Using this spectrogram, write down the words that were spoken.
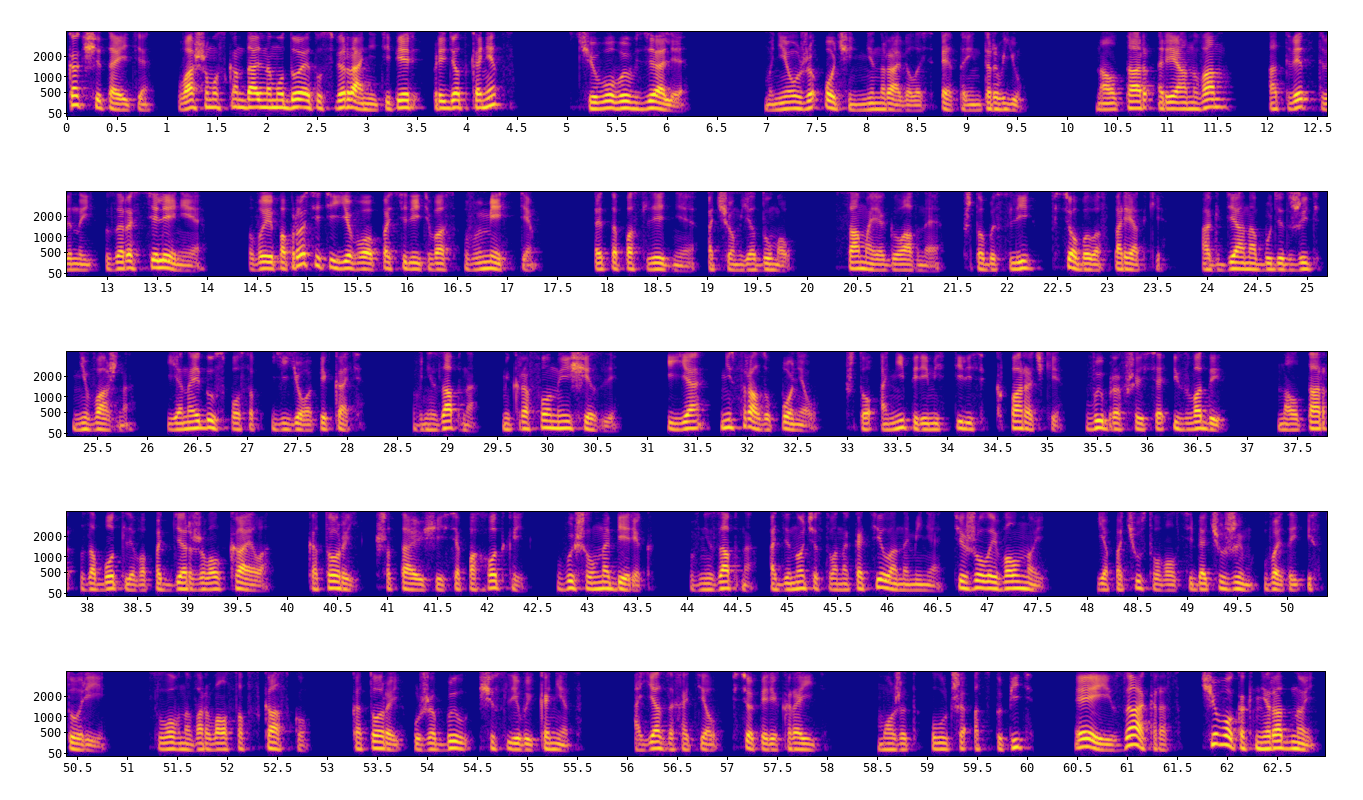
Как считаете, вашему скандальному дуэту с Верани теперь придет конец? С чего вы взяли? Мне уже очень не нравилось это интервью. Налтар Рианван ответственный за расселение. Вы попросите его поселить вас вместе? Это последнее, о чем я думал. Самое главное, чтобы с Ли все было в порядке, а где она будет жить, неважно. Я найду способ ее опекать. Внезапно микрофоны исчезли, и я не сразу понял, что они переместились к парочке, выбравшейся из воды. Налтар заботливо поддерживал Кайла, который, шатающейся походкой, вышел на берег. Внезапно одиночество накатило на меня тяжелой волной. Я почувствовал себя чужим в этой истории, словно ворвался в сказку, в которой уже был счастливый конец а я захотел все перекроить. Может, лучше отступить? Эй, Закрас, чего как не родной?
